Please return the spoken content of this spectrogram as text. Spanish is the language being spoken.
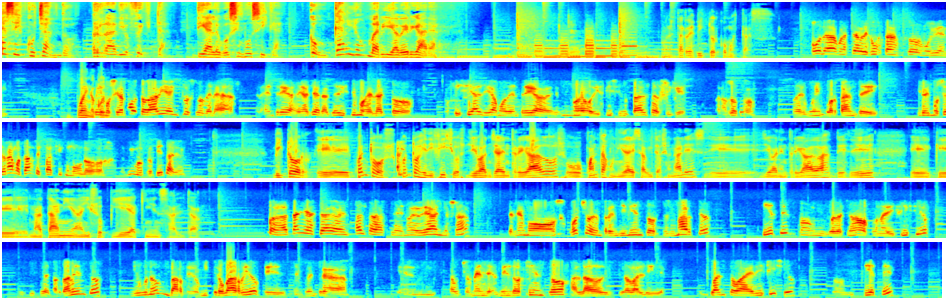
Estás escuchando Radio Festa, Diálogos y Música, con Carlos María Vergara. Buenas tardes, Víctor, ¿cómo estás? Hola, buenas tardes, ¿cómo están? Todos muy bien. Bueno, Muy emocionado todavía incluso de, la- de las entregas de ayer. Ayer hicimos el acto oficial, digamos, de entrega de un nuevo edificio en Salta, así que para nosotros es muy importante y, y lo emocionamos tanto es casi como los, los mismos propietarios. Víctor, eh, ¿cuántos, ¿cuántos edificios llevan ya entregados o cuántas unidades habitacionales eh, llevan entregadas desde eh, que Natania hizo pie aquí en Salta? Bueno, Natalia está en Salta hace nueve años ya. Tenemos ocho emprendimientos en marcha, siete son relacionados con edificios, edificios de departamentos, y uno, un barrio, micro barrio, que se encuentra en Caucho Méndez, 1200, al lado de Ciudad Valdivia. En cuanto a edificios, son siete.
